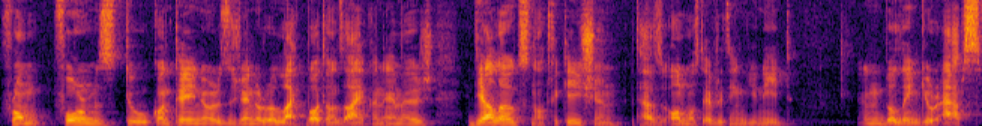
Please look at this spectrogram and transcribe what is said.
from forms to containers, general like buttons, icon, image, dialogues, notification. It has almost everything you need in building your apps.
